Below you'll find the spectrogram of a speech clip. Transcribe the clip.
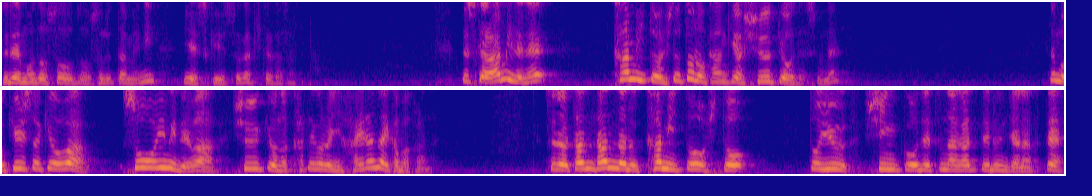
連れ戻そうとするためにイエス・キリストが来てくださった。ですから、網でね、神と人との関係は宗教ですよね。でも、キリスト教は、そういう意味では宗教のカテゴリーに入らないかもわからない。それは単なる神と人という信仰でつながってるんじゃなくて、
